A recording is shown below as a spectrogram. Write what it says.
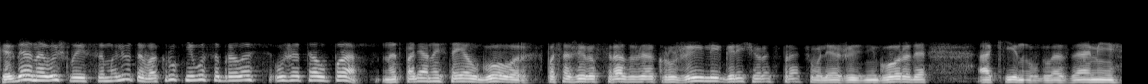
Когда она вышла из самолета, вокруг него собралась уже толпа. Над поляной стоял говор. Пассажиров сразу же окружили, горячо расспрашивали о жизни города. Окинув глазами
